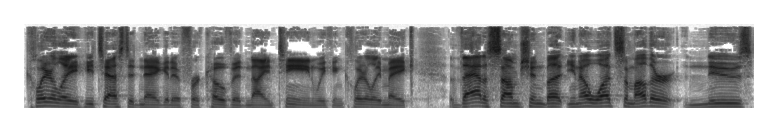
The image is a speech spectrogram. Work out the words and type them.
Clearly, he tested negative for COVID 19. We can clearly make that assumption. But you know what? Some other news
